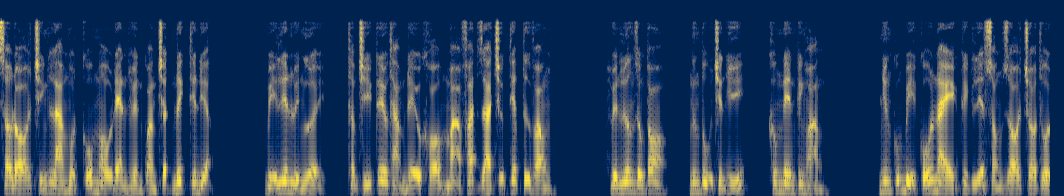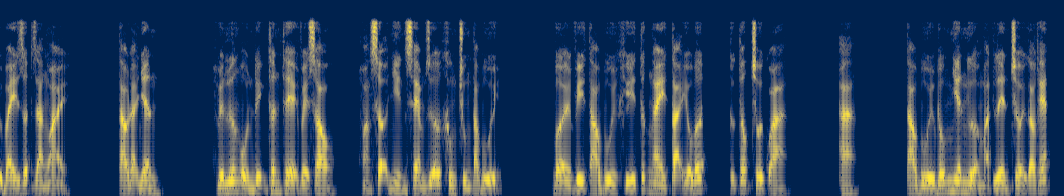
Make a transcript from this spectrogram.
sau đó chính là một cỗ màu đen huyền quang chật ních thiên địa. Bị liên lụy người, thậm chí kêu thảm đều khó mà phát ra trực tiếp tử vong. Huyền lương giống to, ngưng tụ chiến ý, không nên kinh hoàng. Nhưng cũng bị cỗ này kịch liệt sóng gió cho thổi bay rất ra ngoài. Tào đại nhân. Huyền lương ổn định thân thể về sau, hoảng sợ nhìn xem giữa không trung tào bùi. Bởi vì tào bùi khí tức ngay tại yếu bớt, cực tốc trôi qua. A. À, tào bùi bỗng nhiên ngửa mặt lên trời gào thét,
